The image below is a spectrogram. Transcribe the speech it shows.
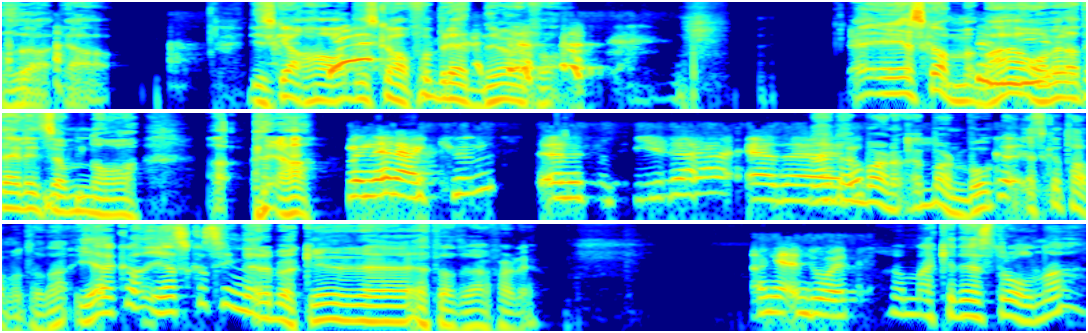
Altså, ja. De skal ha, de skal ha for bredden i hvert fall. Jeg skammer meg over at jeg liksom nå Ja. Men er det kunst? Er det satire? Er det Nei, det er en barne, barnebok. Jeg skal ta med til deg. Jeg, kan, jeg skal signere bøker eh, etter at vi er ferdig. OK, do it. Men Er ikke det strålende?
